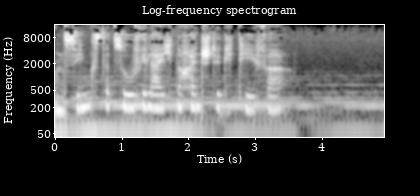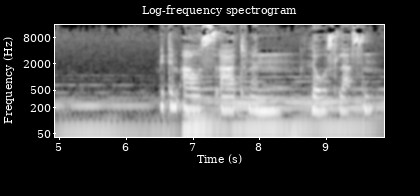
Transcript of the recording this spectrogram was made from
Und sinkst dazu vielleicht noch ein Stück tiefer mit dem Ausatmen loslassen.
